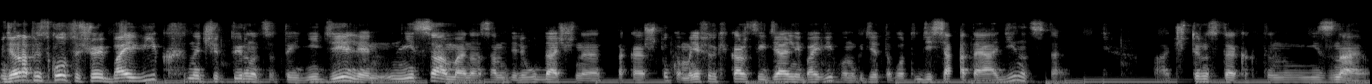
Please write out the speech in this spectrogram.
Индианаполис Колдс еще и боевик на 14 неделе. Не самая, на самом деле, удачная такая штука. Мне все-таки кажется, идеальный боевик, он где-то вот 10-11. А 14 как-то, ну, не знаю.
